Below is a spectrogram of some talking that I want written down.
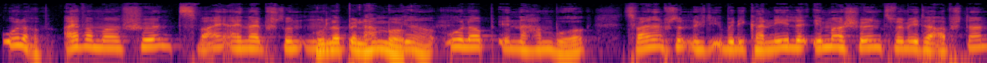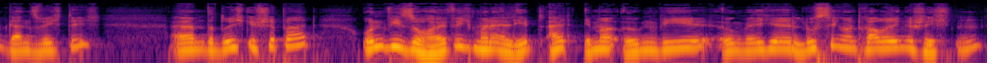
Urlaub. Einfach mal schön zweieinhalb Stunden. Urlaub in Hamburg. Genau, Urlaub in Hamburg. Zweieinhalb Stunden über die Kanäle, immer schön zwei Meter Abstand, ganz wichtig. Ähm, da durchgeschippert. Und wie so häufig, man erlebt halt immer irgendwie irgendwelche lustigen und traurigen Geschichten.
